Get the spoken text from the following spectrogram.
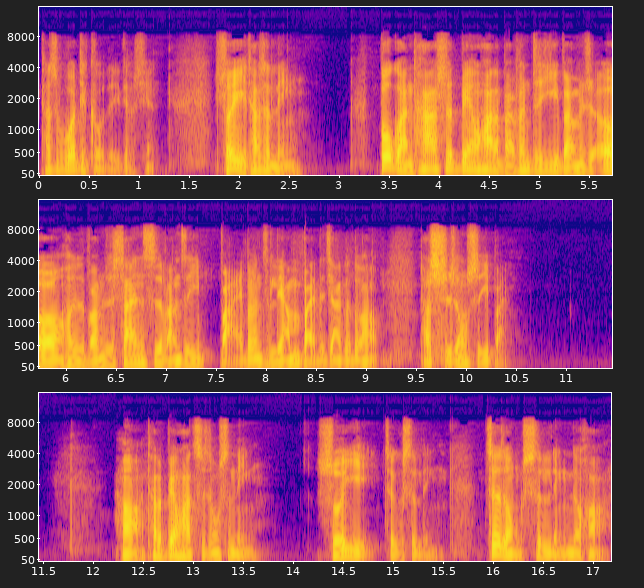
它是 vertical 的一条线，所以它是零。不管它是变化的百分之一、百分之二，或者是百分之三十、百分之一百、百分之两百的价格都好，它始终是一百，啊，它的变化始终是零，所以这个是零。这种是零的话，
